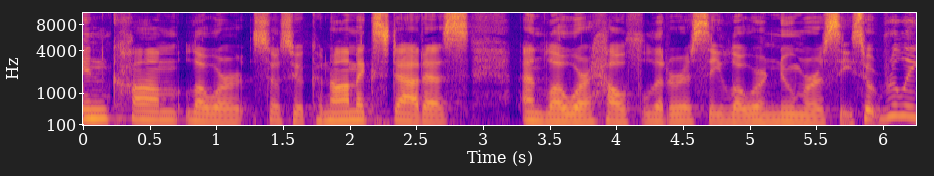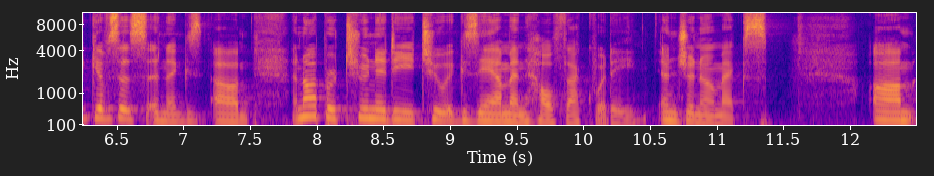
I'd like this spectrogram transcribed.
income, lower socioeconomic status, and lower health literacy, lower numeracy. So it really gives us an, um, an opportunity to examine health equity in genomics. Um,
